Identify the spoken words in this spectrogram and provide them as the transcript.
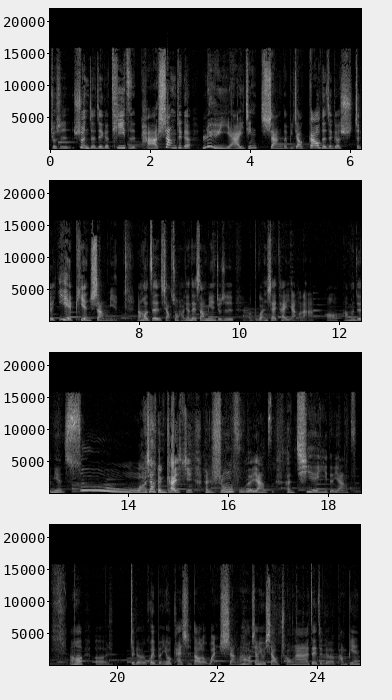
就是顺着这个梯子爬上这个绿芽已经长得比较高的这个这个叶片上面，然后这小虫好像在上面就是呃，不管是晒太阳啦，哦，他们这边嗖，好像很开心、很舒服的样子，很惬意的样子，然后呃。这个绘本又开始到了晚上，然后好像有小虫啊，在这个旁边，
